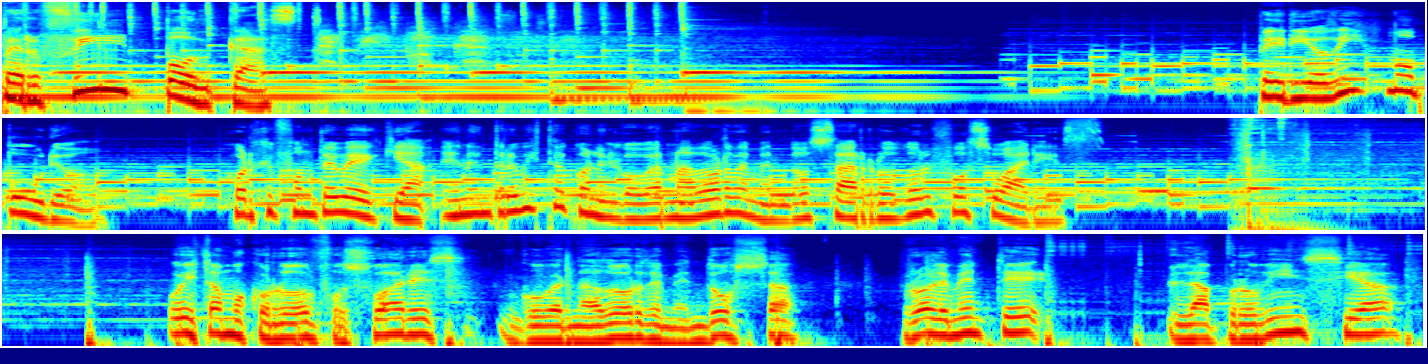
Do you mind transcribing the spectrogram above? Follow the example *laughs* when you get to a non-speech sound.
Perfil Podcast. Periodismo puro. Jorge Fontevecchia en entrevista con el gobernador de Mendoza, Rodolfo Suárez. Hoy estamos con Rodolfo Suárez, gobernador de Mendoza, probablemente la provincia,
